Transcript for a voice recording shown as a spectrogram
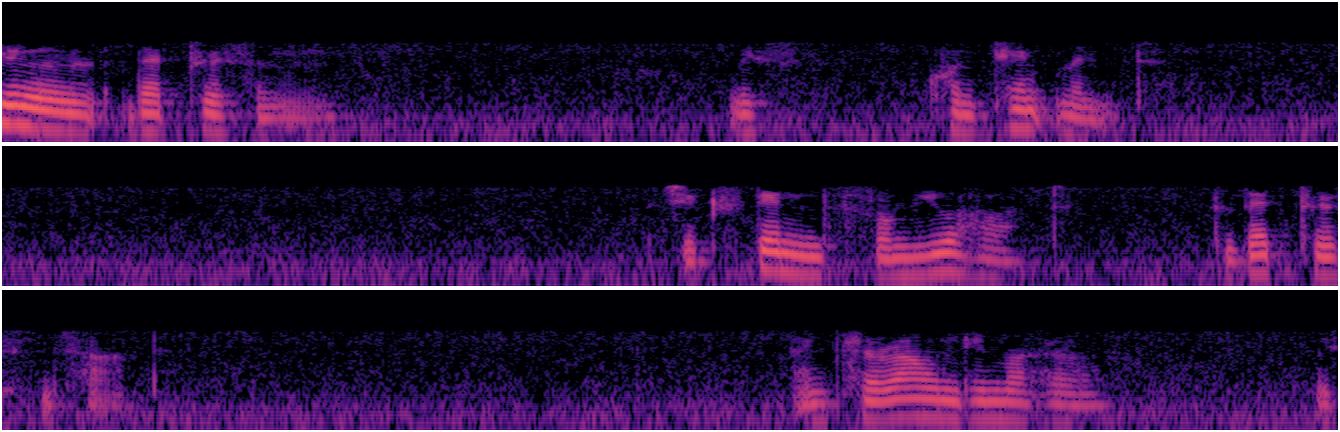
Fill that person with contentment which extends from your heart to that person's heart and surround him or her with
